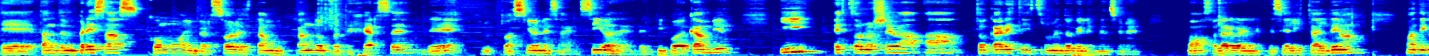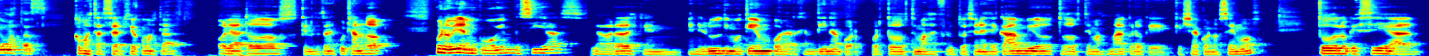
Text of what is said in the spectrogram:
Eh, tanto empresas como inversores están buscando protegerse de fluctuaciones agresivas del tipo de cambio y esto nos lleva a tocar este instrumento que les mencioné. Vamos a hablar con el especialista del tema. Mati, ¿cómo estás? ¿Cómo estás, Sergio? ¿Cómo estás? Hola a todos que nos están escuchando. Bueno, bien, como bien decías, la verdad es que en, el último tiempo en Argentina, por, por, todos temas de fluctuaciones de cambio, todos temas macro que, que ya conocemos, todo lo que sea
